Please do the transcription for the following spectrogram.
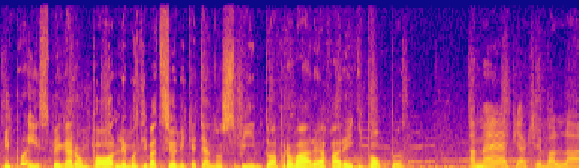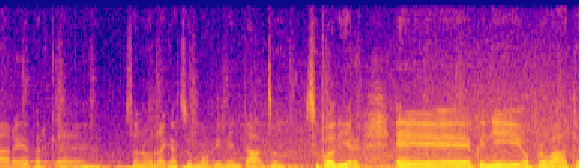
mi puoi spiegare un po' le motivazioni che ti hanno spinto a provare a fare hip hop? a me piace ballare perché sono un ragazzo movimentato, si può dire. E quindi ho provato.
